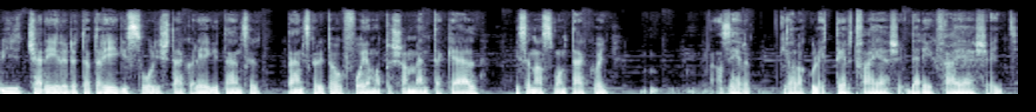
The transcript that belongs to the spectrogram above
így cserélődött, tehát a régi szólisták, a régi tánc, tánckaritók folyamatosan mentek el, hiszen azt mondták, hogy azért kialakul egy tértfájás, egy derékfájás, egy...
